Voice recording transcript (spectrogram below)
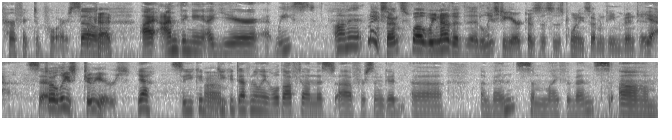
perfect to pour. So Okay. I, I'm thinking a year at least on it. Makes sense. Well, we know that at least a year because this is 2017 vintage. Yeah. So, So at least two years. yeah. So you could Um, you could definitely hold off on this uh, for some good uh, events, some life events. Um,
